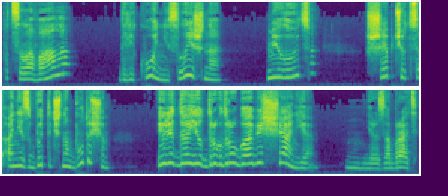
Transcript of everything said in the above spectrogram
Поцеловала? Далеко не слышно. Милуются? Шепчутся о несбыточном будущем? Или дают друг другу обещания? Не разобрать.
